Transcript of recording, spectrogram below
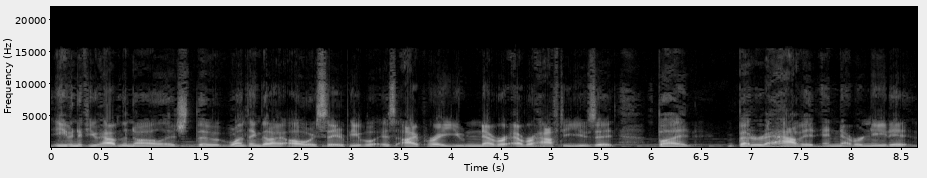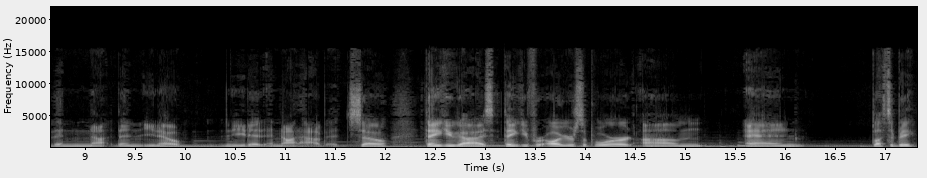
even if you have the knowledge. The one thing that I always say to people is, I pray you never ever have to use it, but better to have it and never need it than not than you know need it and not have it. So thank you guys. Thank you for all your support. Um, and blessed be.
